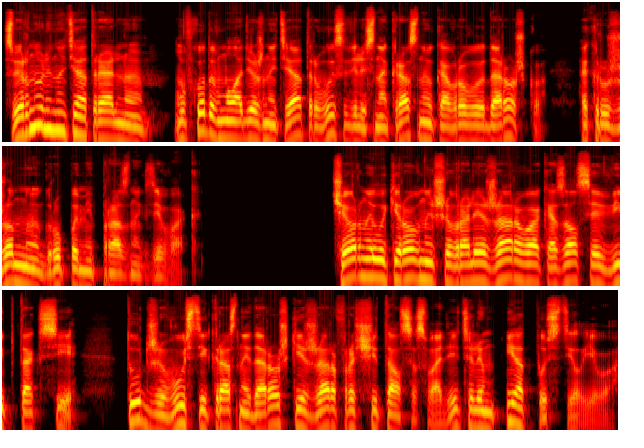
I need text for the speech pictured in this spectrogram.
Свернули на театральную. У входа в молодежный театр высадились на красную ковровую дорожку, окруженную группами праздных зевак. Черный лакированный «Шевроле» Жарова оказался в вип-такси. Тут же в устье красной дорожки Жаров рассчитался с водителем и отпустил его.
